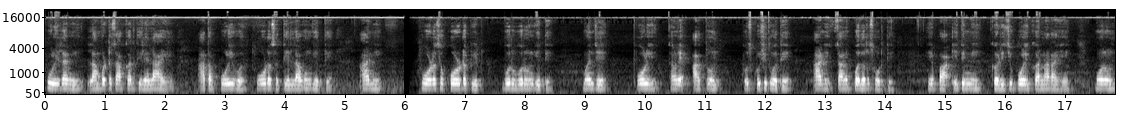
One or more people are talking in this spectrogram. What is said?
पोळीला मी लांबटच आकार दिलेला आहे. आता पोळीवर थोडंसं तेल लावून घेते आणि थोडंसं कोरडं पीठ बुरबुरून घेते. म्हणजे पोळी चांगली आतून खुसखुशीत होते आणि चांगले पदर सोडते. हे पा इथे मी घडीची पोळी करणार आहे. म्हणून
